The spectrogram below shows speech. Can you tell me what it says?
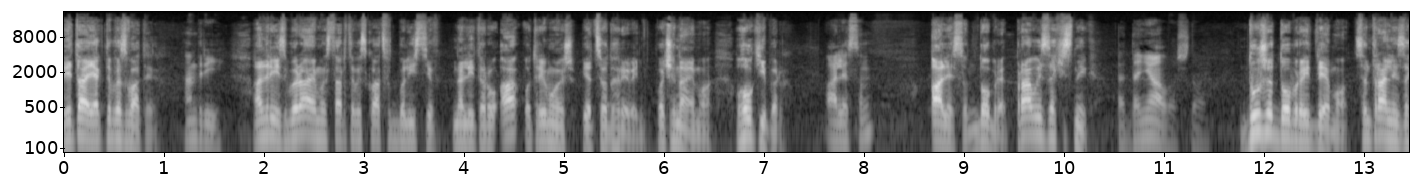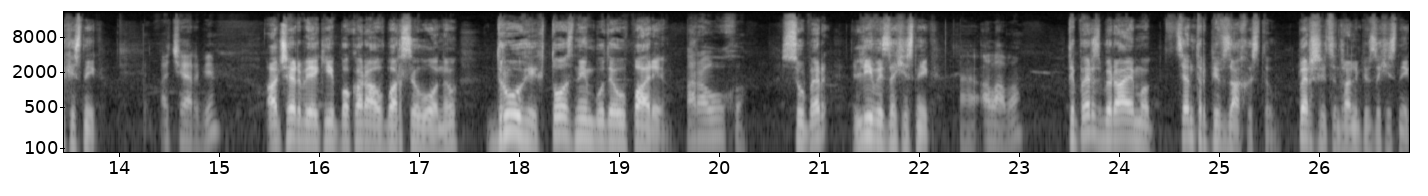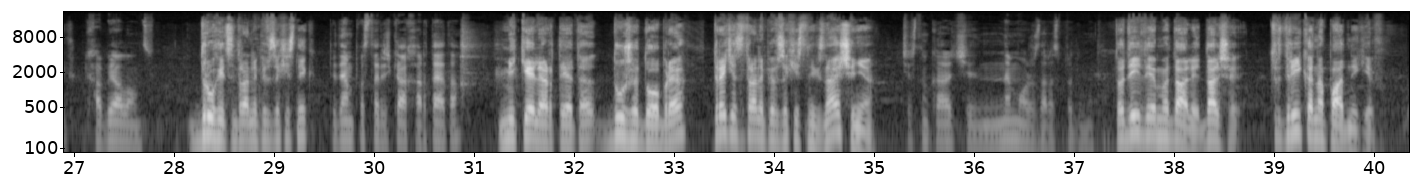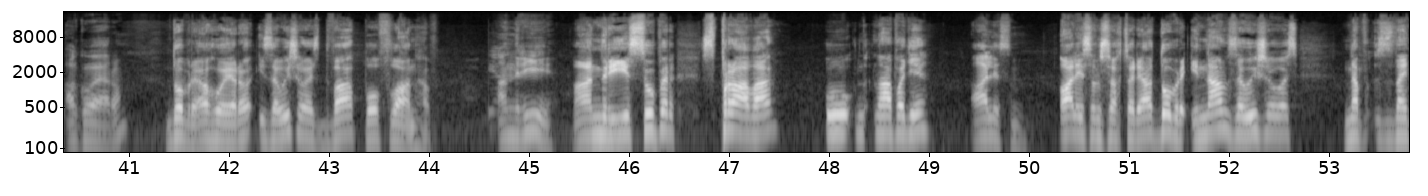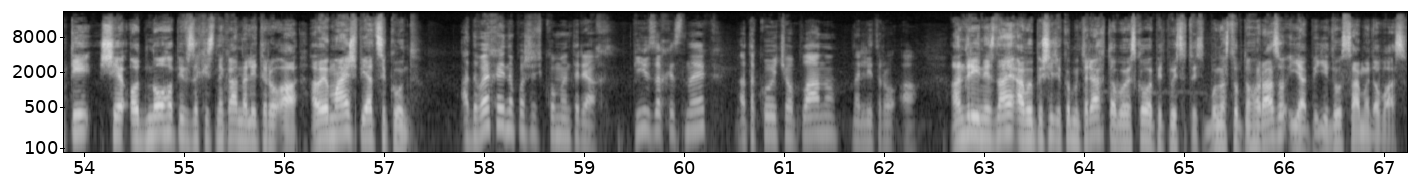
Вітаю, як тебе звати? Андрій. Андрій, збираємо стартовий склад футболістів на літеру А, отримуєш 500 гривень. Починаємо. Голкіпер. Алісон. Алісон, добре. Правий захисник. Е, Даніалош, давай. Дуже добре йдемо. Центральний захисник. Ачербі. А Чербі, який покарав Барселону. Другий, хто з ним буде у парі? Араухо. Супер. Лівий захисник. Е, Алаба. Тепер збираємо центр півзахисту. Перший центральний півзахисник. Хабі Алонсо. Другий центральний півзахисник. Підемо по старичках Артета. Мікель Артета. Дуже добре. Третій центральний півзахисник, знаєш чи ні? Чесно кажучи, не можу зараз придумати. Тоді йдемо далі. Далі. Трійка нападників. Агуеро. Добре, Агуеро. І залишилось два по флангах. Анрі. Андрій, супер. Справа у нападі. Алісон. Алісон Шахтаря. Добре, і нам залишилось знайти ще одного півзахисника на літеру А. Але маєш 5 секунд. А давай хай напишуть в коментарях. Півзахисник атакуючого плану на літеру А. Андрій не знає, а ви пишіть у коментарях та обов'язково підписуйтесь, бо наступного разу я підійду саме до вас.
